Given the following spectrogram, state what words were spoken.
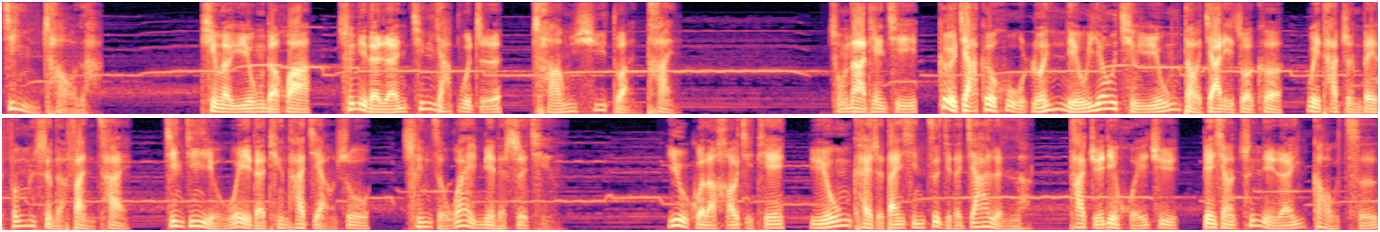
晋朝了。”听了渔翁的话，村里的人惊讶不止，长吁短叹。从那天起，各家各户轮流邀请渔翁到家里做客，为他准备丰盛的饭菜，津津有味地听他讲述村子外面的事情。又过了好几天，渔翁开始担心自己的家人了，他决定回去，便向村里人告辞。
